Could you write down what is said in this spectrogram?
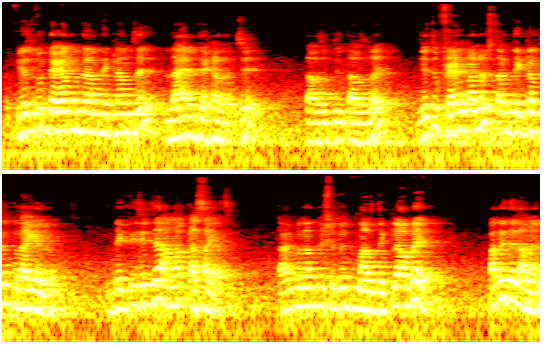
তো ফেসবুক দেখার মধ্যে আমি দেখলাম যে লাইভ দেখা যাচ্ছে তাজউদ্দিন তাজ যেহেতু ফ্রেন্ড মানুষ আমি দেখলাম যে কোথায় গেল। দেখতেছি যে আমার কাছাকাছি আমি বললাম তুই শুধু মাছ দেখলে হবে? পানিতে নামেন?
